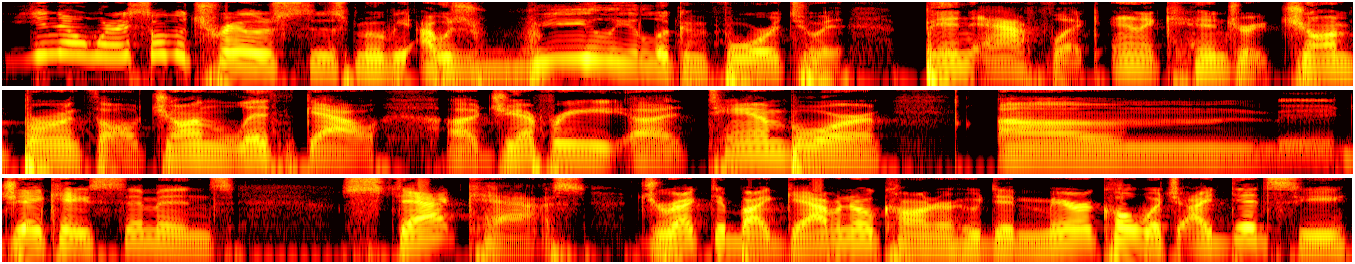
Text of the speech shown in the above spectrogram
you know, when I saw the trailers to this movie, I was really looking forward to it. Ben Affleck, Anna Kendrick, Jon Bernthal, John Lithgow, uh, Jeffrey uh, Tambor, um, J.K. Simmons, Statcast, directed by Gavin O'Connor, who did Miracle, which I did see,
